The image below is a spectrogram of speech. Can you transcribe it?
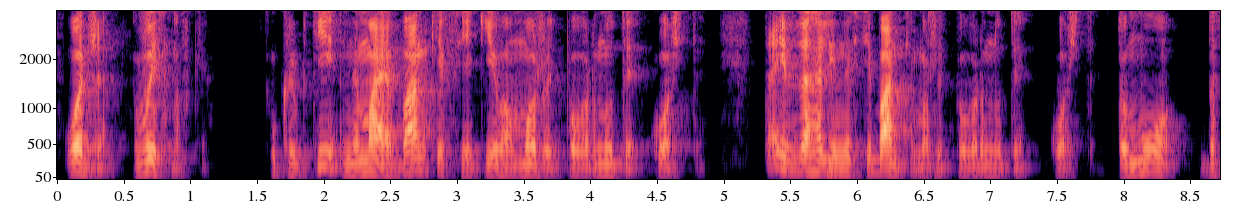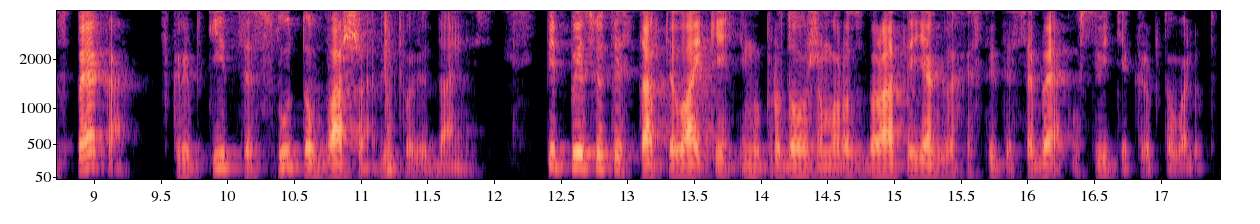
Отже, висновки. У крипті немає банків, які вам можуть повернути кошти. Та і взагалі не всі банки можуть повернути кошти. Тому безпека в крипті це суто ваша відповідальність. Підписуйтесь, ставте лайки, і ми продовжимо розбирати, як захистити себе у світі криптовалют.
